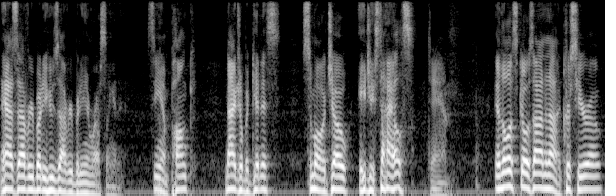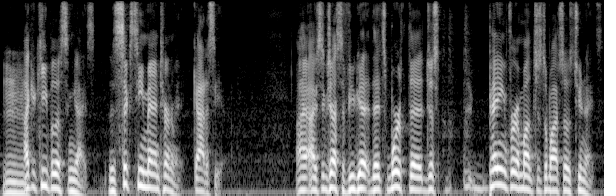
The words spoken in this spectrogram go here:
It has everybody who's everybody in wrestling in it. CM Punk, Nigel McGuinness, Samoa Joe, AJ Styles. Damn. And the list goes on and on. Chris Hero. Mm. I could keep listing guys. The 16 man tournament. Got to see it. I, I suggest if you get it's worth the just paying for a month just to watch those two nights.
